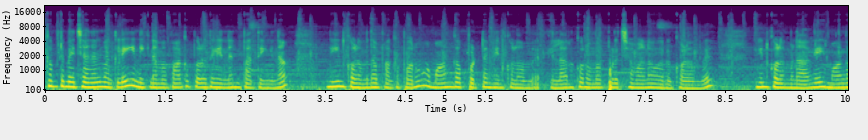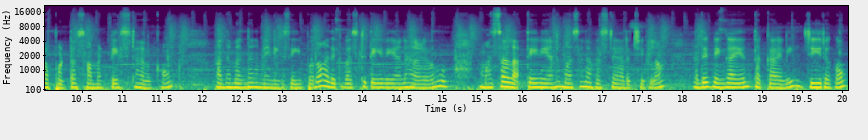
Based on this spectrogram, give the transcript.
வெல்கம் டு மை சேனல் மக்களே. இன்றைக்கி நம்ம பார்க்க போகிறது என்னன்னு பார்த்தீங்கன்னா மீன் குழம்பு தான் பார்க்க போகிறோம் மாங்காய் பொட்டை மீன் குழம்பு. எல்லாருக்கும் ரொம்ப பிடிச்சமான ஒரு குழம்பு. மீன் குழம்புனாவே மாங்காய் பொட்டை செம்ம டேஸ்ட்டாக இருக்கும். அந்த மாதிரி தான் நம்ம இன்றைக்கி செய்ய போகிறோம் அதுக்கு ஃபஸ்ட்டு தேவையான அளவு மசாலா. தேவையான மசாலா ஃபஸ்ட்டு அரைச்சிக்கலாம். அது வெங்காயம் தக்காளி ஜீரகம்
